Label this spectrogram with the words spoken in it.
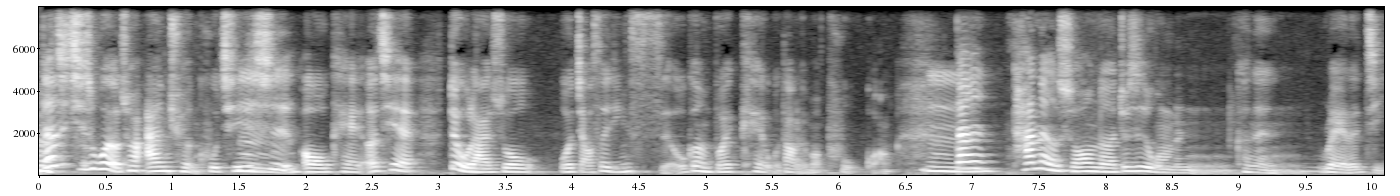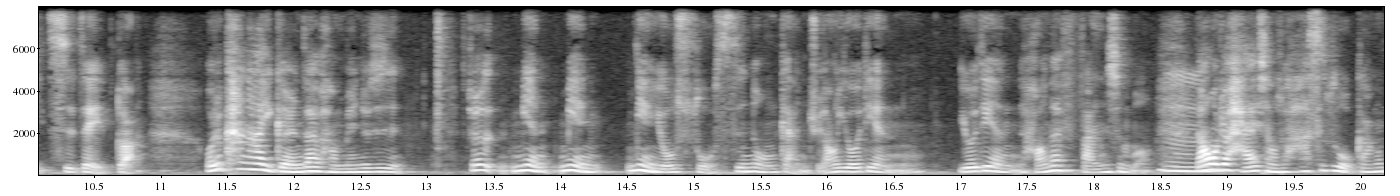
但是其实我有穿安全裤，其实是 OK，、而且对我来说，我角色已经死了，我根本不会 care 我到底有没有曝光。嗯，但是他那个时候呢，就是我们可能蕊了几次这一段，我就看他一个人在旁边，就是就是面面面有所思那种感觉，然后有点有点好像在烦什么，嗯然后我就还想说，他、是不是我刚刚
